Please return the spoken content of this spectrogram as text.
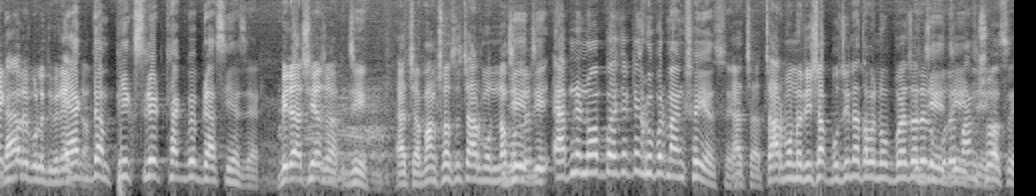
একবারে বলে দিবেন একদম ফিক্স রেট থাকবে বিরাশি হাজার। বিরাশি হাজার? জি। আচ্ছা মাংস আছে চার মন না জি জি। আপনি নব্বই হাজার টাকার উপর মাংসই আছে। আচ্ছা চার মনের হিসাব বুঝি না তবে নব্বই হাজারের উপরে মাংস আছে।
